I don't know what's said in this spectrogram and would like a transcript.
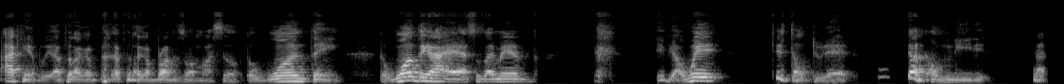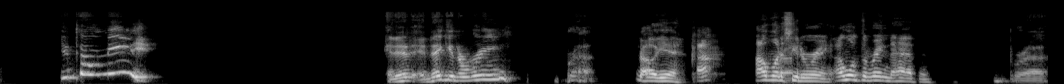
I can't believe I feel like I, I feel like I brought this on myself. The one thing, the one thing I asked was like, man, if y'all win, just don't do that. Y'all don't need it. You don't need it. And then and they get a ring, bruh. Oh yeah. I, I want to see the ring. I want the ring to happen. Bruh.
